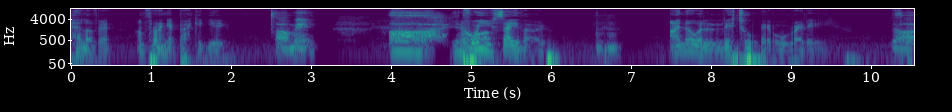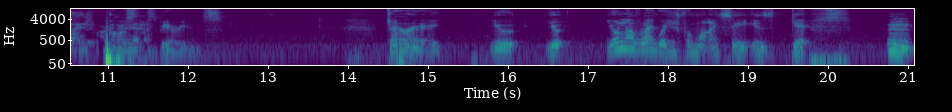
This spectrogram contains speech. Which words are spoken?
hell of it, I'm throwing it back at you. Oh, me. Ah, you know Before what? you say though, Mhm. I know a little bit already. Ah, from you your fucking past idiot. experience. Generally, you you your love language, from what I see, is gifts. Mm.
